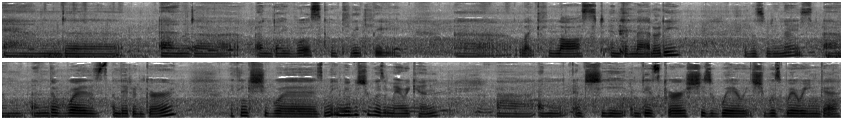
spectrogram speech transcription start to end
and uh, and uh, and I was completely uh, like lost in the melody. It was really nice. Um, and there was a little girl. I think she was maybe she was American. Uh, and and she and this girl she's wearing she was wearing a,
